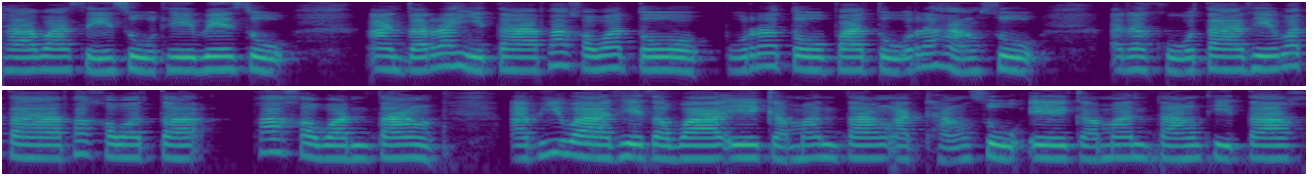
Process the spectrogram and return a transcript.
ทาวาเสสุเทเวสุ อันตรหิตาภะควโต ปุระโตปาตุระหังสุอัตโขตาเทวตาภะควตะ ภาควันตัง อภิวาเทตวาเอกมันตัง อัดถังสุเอกมันตังทิตาโข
